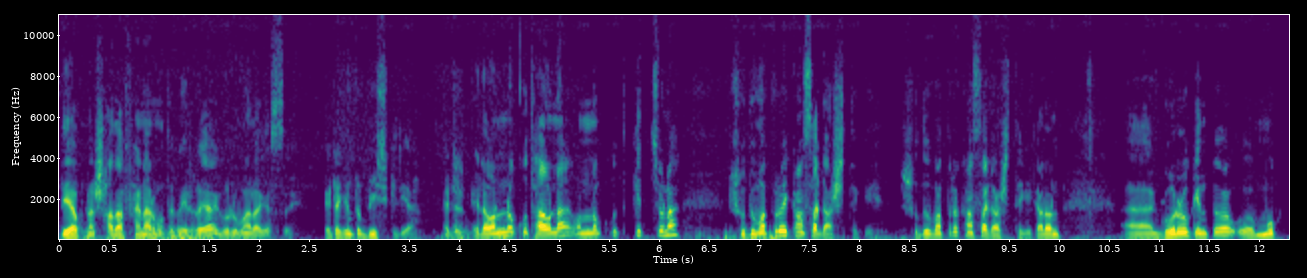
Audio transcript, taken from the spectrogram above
দিয়ে আপনার সাদা ফেনার মতো বের হয়ে গরু মারা গেছে। এটা কিন্তু বিষক্রিয়া। এটা এটা অন্য কোথাও না অন্য কিচ্ছু না। শুধুমাত্র এই কাঁচা ঘাস থেকে শুধুমাত্র কাঁচা ঘাস থেকে। কারণ গরু কিন্তু ও, মুক্ত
